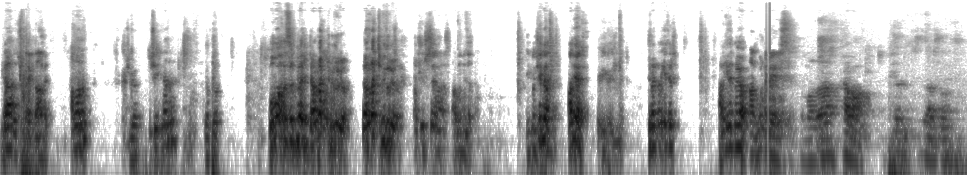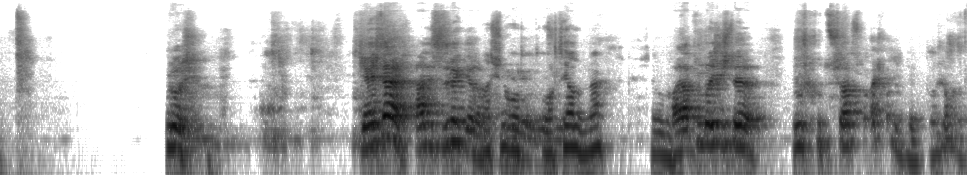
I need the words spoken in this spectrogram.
Ya abi. Aman. Çekene. Bu arası ben yarak yürüyor. Yarak yürüyor. Şu sen al. Hadi. Hadi. Hadi. Hadi. Hadi. Tamam. Dur. Gençler, hadi sizi bekliyorum. Lan şunu or- ortaya alın ha. Şey olur. Hayatımda işte ruj kutusu aç- açmadım. diye, Konuşamadım.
